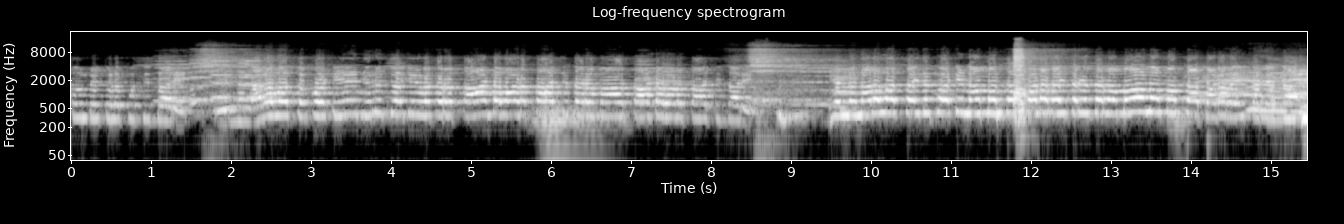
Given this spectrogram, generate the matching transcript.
ತುಂಬಿ ತುಳುಕುತ್ತಿದ್ದಾರೆ. ಇನ್ನು ನಲವತ್ತು ಕೋಟಿ ನಿರುದ್ಯೋಗಿ ಯುವಕರು ತಾಂಡವಾಡುತ್ತಾ ಮಾ ತಾಂಡವಾಡುತ್ತಾ ಹಚ್ಚಿದ್ದಾರೆ ಇನ್ನು ನಲವತ್ತೈದು ಕೋಟಿ ನಮ್ಮಂತ ಬಡ ರೈತರಿದ್ದಾರಮ್ಮ ನಮ್ಮಂತ ಬಡ ರೈತರಿದ್ದಾರೆ.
